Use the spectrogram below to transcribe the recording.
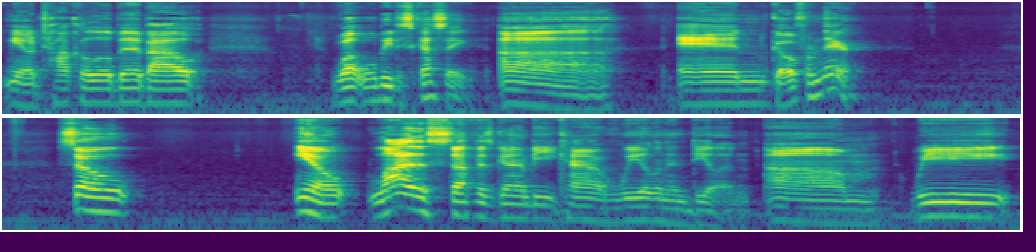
you know talk a little bit about what we'll be discussing uh, and go from there. So, you know, a lot of this stuff is going to be kind of wheeling and dealing. Um, we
